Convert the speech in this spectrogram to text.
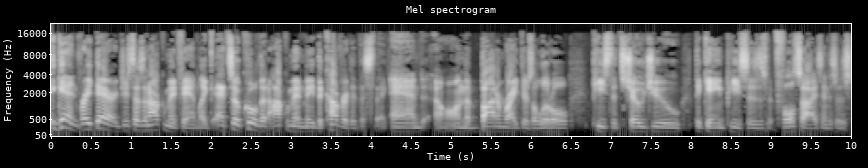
again, right there, just as an Aquaman fan, like, that's so cool that Aquaman made the cover to this thing. And uh, on the bottom right, there's a little piece that shows you the game pieces full size, and it says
